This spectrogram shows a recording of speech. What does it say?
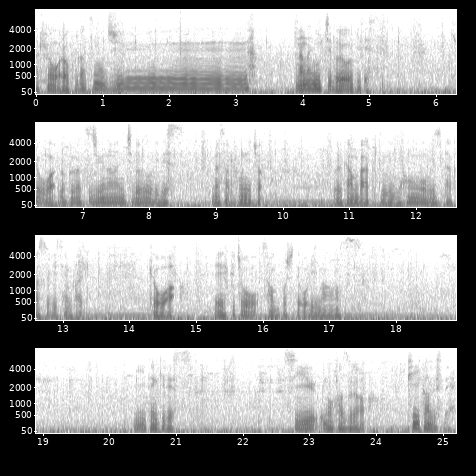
あ今日は6月の17日土曜日です。今日は6月17日土曜日です。皆さんこんにちは。Welcome back to 日本語 with 高杉先輩。今日は永福町を散歩しております。いい天気です。梅雨のはずがピーカンですね。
